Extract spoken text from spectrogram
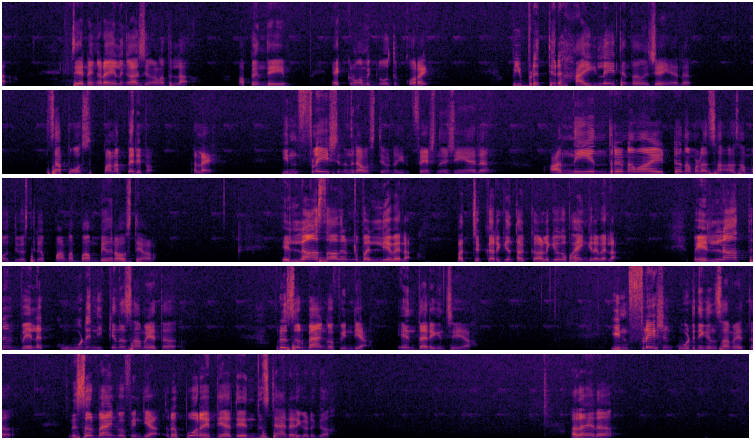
ജനങ്ങളുടെ കയ്യിലും കാശ് കാണത്തില്ല. അപ്പോൾ എന്ത് ചെയ്യും? എക്കണോമിക് ഗ്രോത്ത് കുറയും. അപ്പോൾ ഇവിടുത്തെ ഒരു ഹൈലൈറ്റ് എന്താണെന്ന് വെച്ച് കഴിഞ്ഞാൽ സപ്പോസ് പണപ്പെരുപ്പം അല്ലേ? ഇൻഫ്ലേഷൻ എന്നൊരു അവസ്ഥയുണ്ട് ഇൻഫ്ലേഷൻ എന്ന് വെച്ച് കഴിഞ്ഞാൽ അനിയന്ത്രണമായിട്ട് നമ്മുടെ സമ്പദ് വ്യവസ്ഥയിൽ പണം പമ്പ് ചെയ്യുന്ന അവസ്ഥയാണ് എല്ലാ സാധനങ്ങൾക്കും വലിയ വില. പച്ചക്കറിക്കും തക്കാളിക്കും ഒക്കെ ഭയങ്കര വില. അപ്പോൾ എല്ലാത്തിനും വില കൂടി നിൽക്കുന്ന സമയത്ത് റിസർവ് ബാങ്ക് ഓഫ് ഇന്ത്യ എന്തായിരിക്കും ചെയ്യുക? ഇൻഫ്ലേഷൻ കൂടി നിൽക്കുന്ന സമയത്ത് reserve bank of India repo rate അത് എന്ത് സ്റ്റാൻഡായിരിക്കും എടുക്കുക? അതായത്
